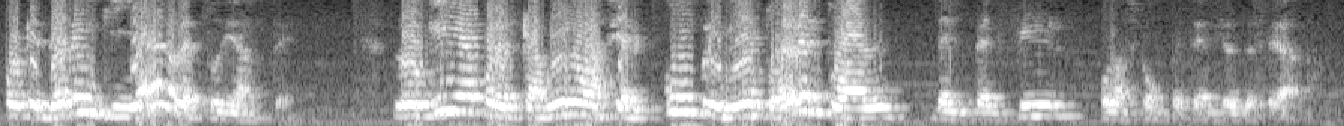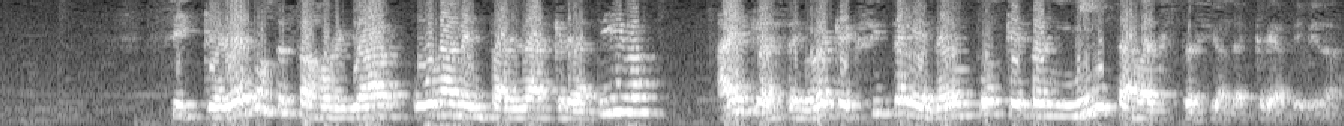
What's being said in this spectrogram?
porque deben guiar al estudiante. Lo guía por el camino hacia el cumplimiento eventual del perfil o las competencias deseadas. Si queremos desarrollar una mentalidad creativa, hay que asegurar que existen eventos que permitan la expresión de creatividad.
